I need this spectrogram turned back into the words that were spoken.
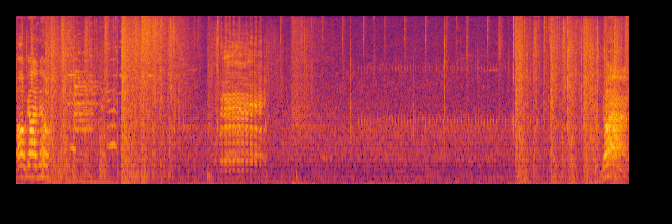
Oh god, no. Ah!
